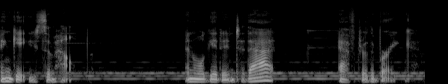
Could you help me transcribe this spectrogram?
and get you some help. And we'll get into that after the break.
